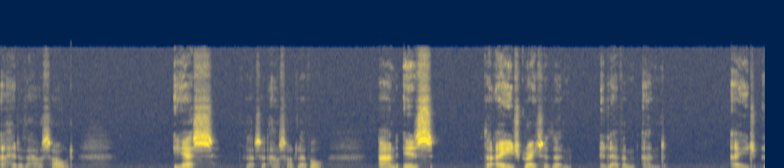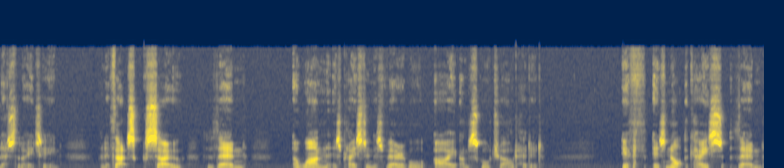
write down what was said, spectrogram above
ahead of the household. Yes, that's at household level, and is the age greater than 11 and age less than 18. And if that's so, then a 1 is placed in this variable i underscore child headed. If it's not the case, then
